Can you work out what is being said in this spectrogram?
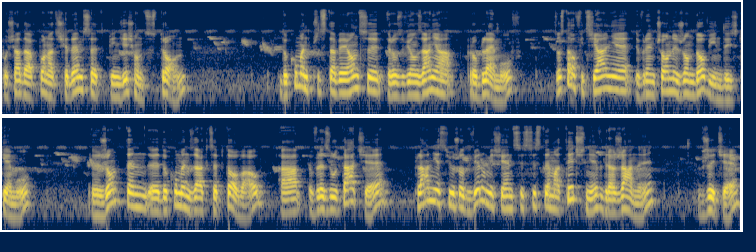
posiada ponad 750 stron, dokument przedstawiający rozwiązania problemów, został oficjalnie wręczony rządowi indyjskiemu. Rząd ten e, dokument zaakceptował, a w rezultacie plan jest już od wielu miesięcy systematycznie wdrażany w życie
